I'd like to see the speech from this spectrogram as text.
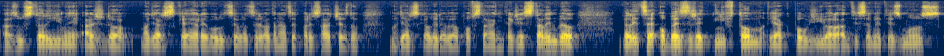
a zůstali jimi až do maďarské revoluce v roce 1956, do maďarského lidového povstání. Takže Stalin byl velice obezřetný v tom, jak používal antisemitismus,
